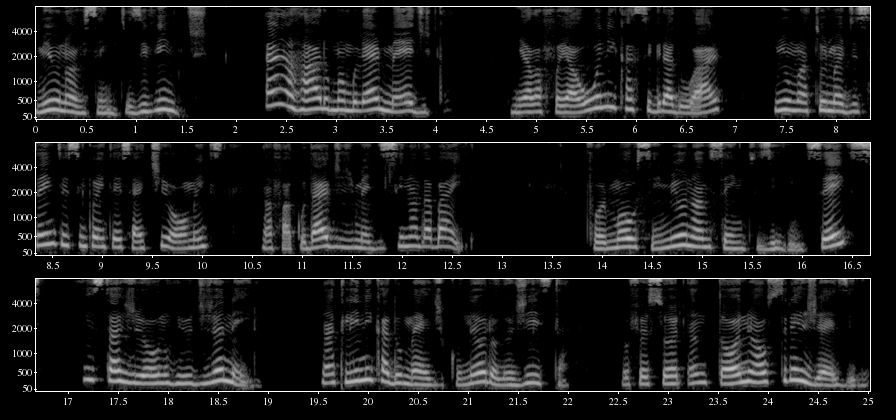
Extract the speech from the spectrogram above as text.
1920, era raro uma mulher médica e ela foi a única a se graduar em uma turma de 157 homens na Faculdade de Medicina da Bahia. Formou-se em 1926 e estagiou no Rio de Janeiro na clínica do médico neurologista professor Antônio Austregésilo.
